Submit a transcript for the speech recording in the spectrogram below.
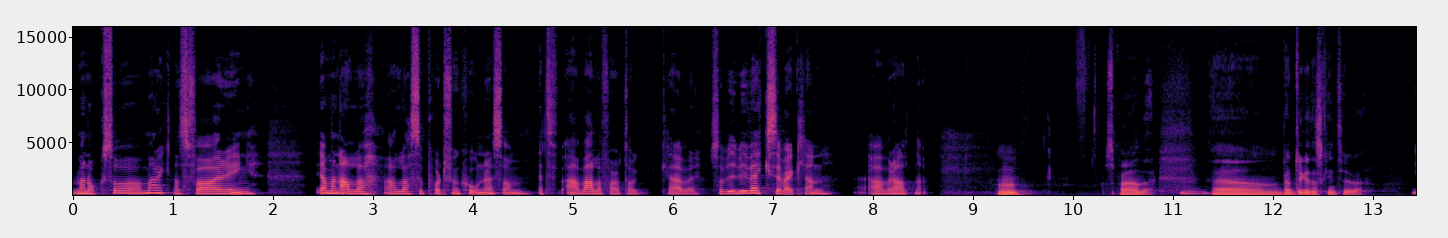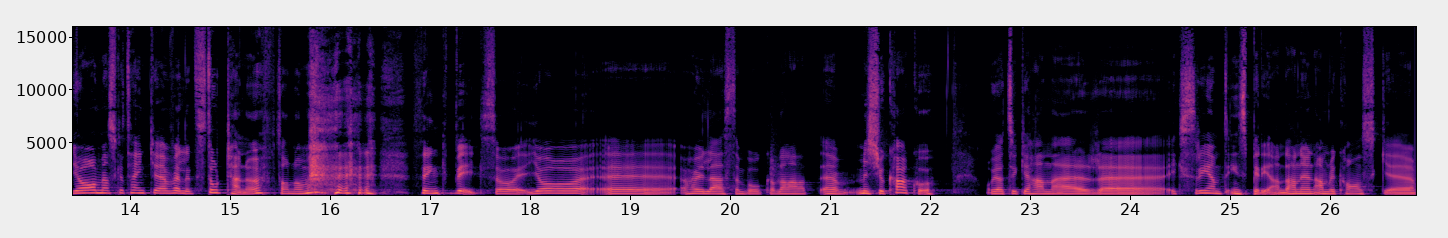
men också marknadsföring, ja, men alla, alla supportfunktioner som ett, alla företag kräver. Så vi, vi växer verkligen överallt nu. Mm. Spännande. Mm. Uh, vem tycker att jag ska intervjua? Ja, om jag ska tänka väldigt stort här nu, på tal om Think Big. Så jag eh, har ju läst en bok av bland annat eh, Michio Kaku. Och jag tycker han är eh, extremt inspirerande. Han är en amerikansk eh,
